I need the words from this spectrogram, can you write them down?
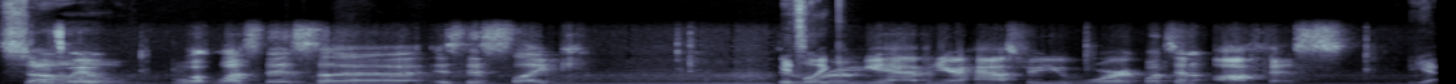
So Wait, what, what's this? Uh, is this like the It's like- room you have in your house where you work? What's an office? yeah.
